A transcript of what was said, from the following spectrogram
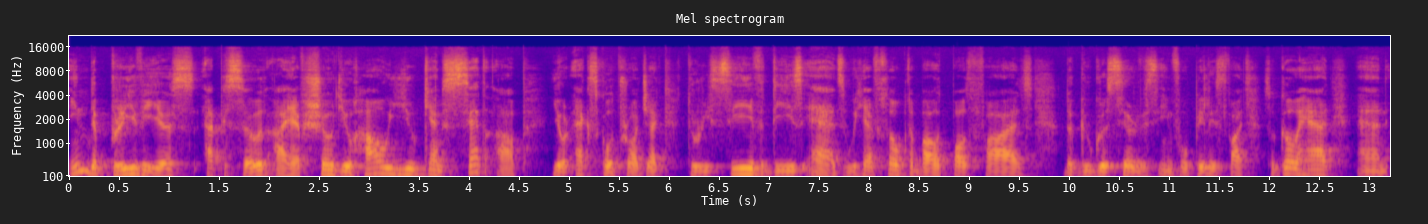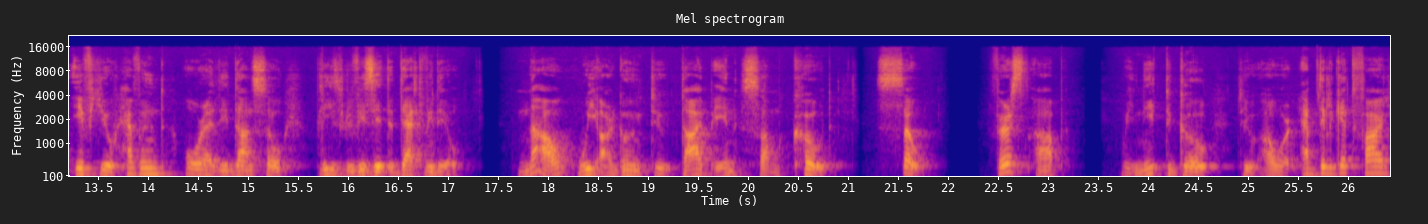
In the previous episode, I have showed you how you can set up your Xcode project to receive these ads. We have talked about pod files, the Google Service Info plist file. So go ahead and if you haven't already done so, please revisit that video. Now we are going to type in some code. So first up, we need to go to our app delegate file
